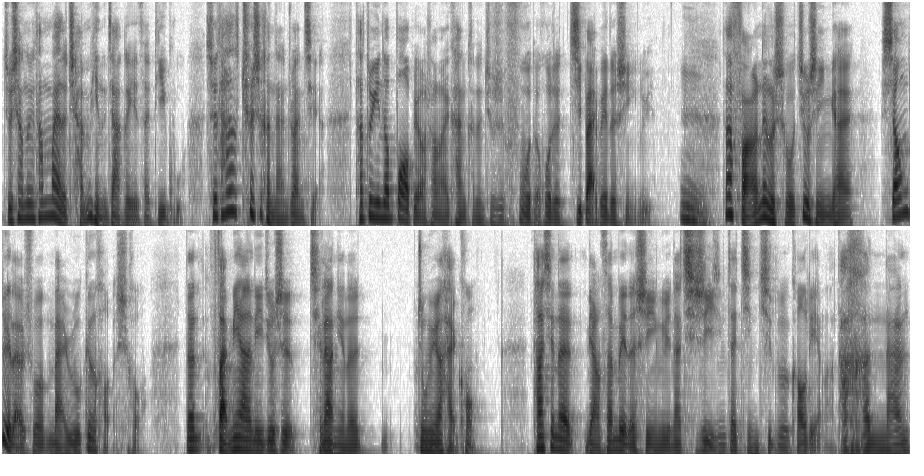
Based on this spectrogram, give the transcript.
就相当于它卖的产品的价格也在低谷，所以它确实很难赚钱。它对应到报表上来看，可能就是负的或者几百倍的市盈率。嗯，但反而那个时候就是应该相对来说买入更好的时候。但反面案例就是前两年的中原海控，它现在两三倍的市盈率，那其实已经在景气度的高点了，它很难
